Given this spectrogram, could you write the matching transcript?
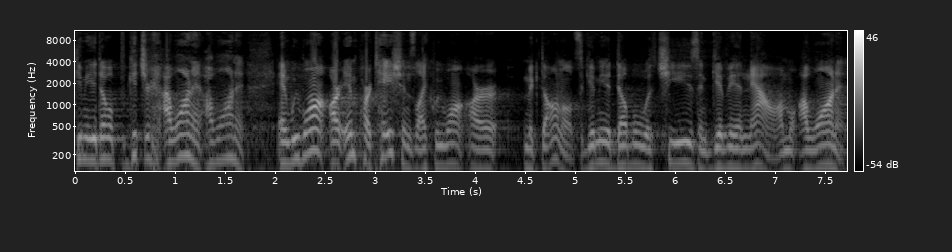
Give me a double, get your, I want it, I want it. And we want our impartations like we want our McDonald's. Give me a double with cheese and give me it now. I'm, i want it.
